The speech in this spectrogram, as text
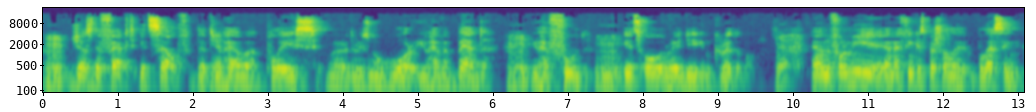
mm. just the fact itself that yeah. you have a place where there is no war, you have a bed, mm. you have food, mm. it's already incredible. Yeah. And for me, and I think especially blessing,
